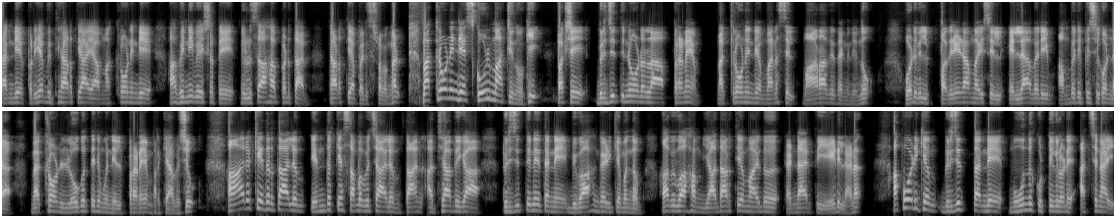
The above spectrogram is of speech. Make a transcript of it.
തന്റെ പ്രിയ വിദ്യാർത്ഥിയായ മക്രോണിന്റെ അഭിനിവേശത്തെ നിരുത്സാഹപ്പെടുത്താൻ നടത്തിയ പരിശ്രമങ്ങൾ. മക്രോണിന്റെ സ്കൂൾ മാറ്റി നോക്കി പക്ഷേ ബ്രിജിത്തിനോടുള്ള പ്രണയം മക്രോണിന്റെ മനസ്സിൽ മാറാതെ തന്നെ നിന്നു. ഒടുവിൽ പതിനേഴാം വയസ്സിൽ എല്ലാവരെയും അമ്പരിപ്പിച്ചുകൊണ്ട് മക്രോൺ ലോകത്തിന് മുന്നിൽ പ്രണയം പ്രഖ്യാപിച്ചു. ആരൊക്കെ എതിർത്താലും എന്തൊക്കെ സംഭവിച്ചാലും താൻ അധ്യാപിക ബ്രിജിത്തിനെ തന്നെ വിവാഹം കഴിക്കുമെന്നും ആ വിവാഹം യാഥാർത്ഥ്യമായത് രണ്ടായിരത്തി ഏഴിലാണ് അപ്പോഴേക്കും ബ്രിജിത്ത് തന്റെ മൂന്ന് കുട്ടികളുടെ അച്ഛനായി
